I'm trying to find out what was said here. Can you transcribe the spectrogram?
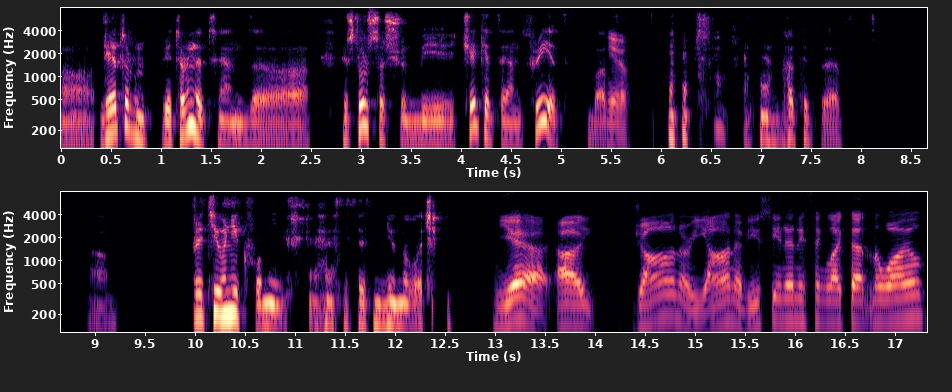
uh, return return it and uh, resources should be checked and freed but yeah. but it's uh, um, pretty unique for me new knowledge Yeah. Uh, John or Jan, have you seen anything like that in the wild?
